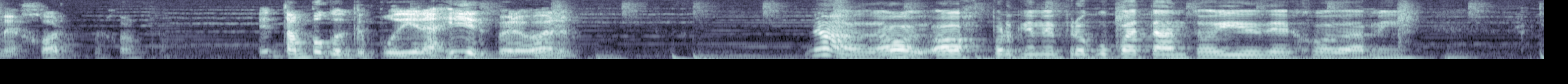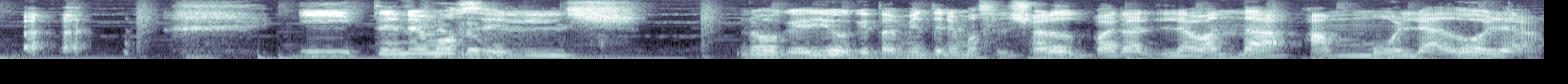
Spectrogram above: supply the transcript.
Mejor, mejor. Eh, tampoco que pudieras ir, pero bueno. No, oh, oh, porque me preocupa tanto ir de joda a mí. Y tenemos el. No, que digo que también tenemos el shoutout para la banda Amoladora,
